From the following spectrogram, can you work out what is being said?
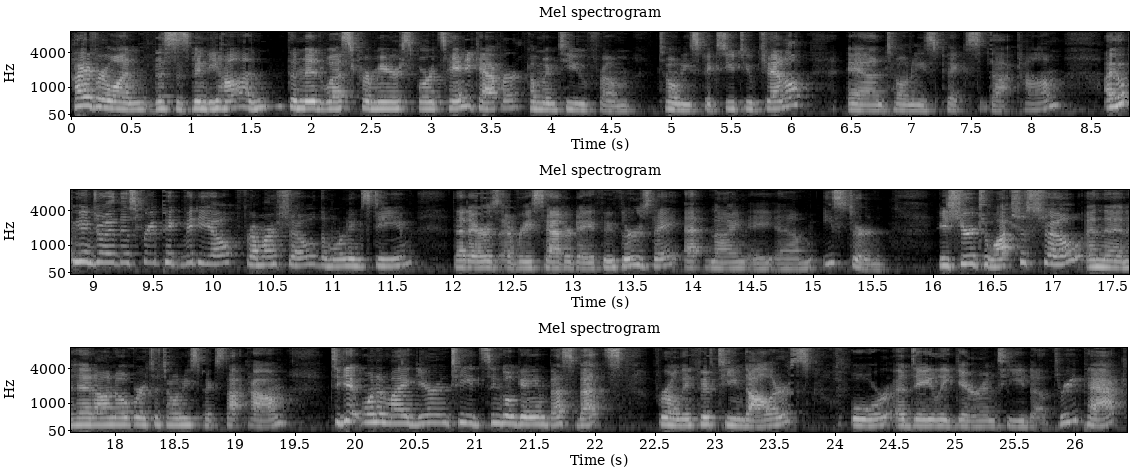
Hi everyone, this is Mindy Hahne, the Midwest Premier Sports Handicapper, coming to you from Tony's Picks YouTube channel and Tony'sPicks.com. I hope you enjoyed this free pick video from our show, The Morning Steam, that airs every Saturday through Thursday at 9 a.m. Eastern. Be sure to watch the show and then head on over to Tony'sPicks.com to get one of my guaranteed single game best bets for only $15 or a daily guaranteed three pack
